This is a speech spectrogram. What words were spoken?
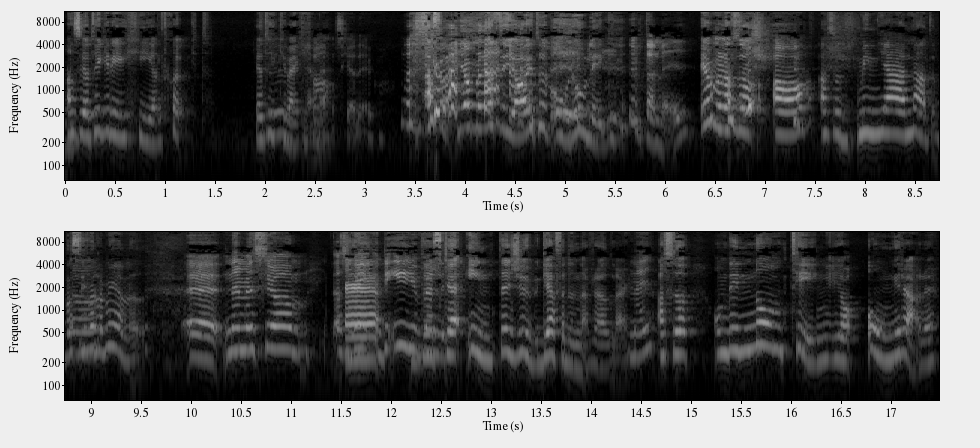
Alltså jag tycker det är helt sjukt. Jag tycker verkligen Fan det. ska det gå? Alltså, ja men alltså jag är typ orolig. Utan mig. Ja men alltså, ja, alltså min hjärna, vad ska jag hålla med mig? Eh, nej men så jag, alltså det, Eh, det är ju du väldigt... ska inte ljuga för dina föräldrar. Nej. Alltså om det är någonting jag ångrar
